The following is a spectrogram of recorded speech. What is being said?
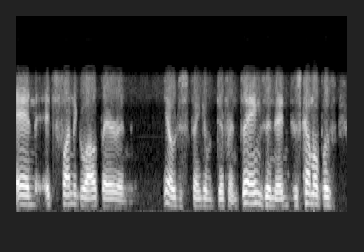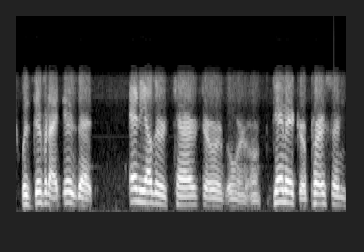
and it's fun to go out there and you know, just think of different things and, and just come up with with different ideas that any other character or, or, or gimmick or person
